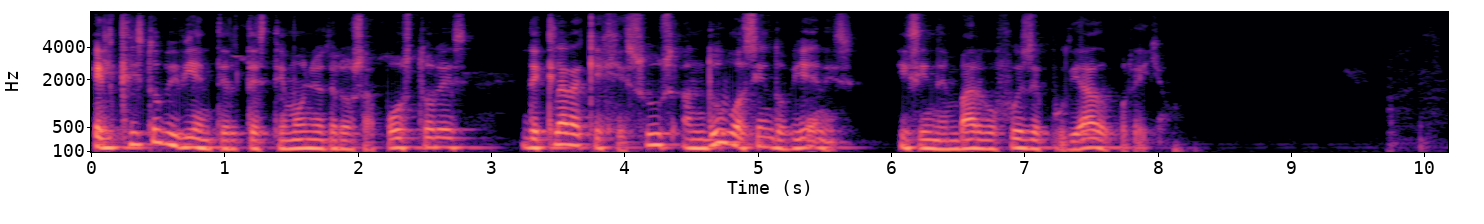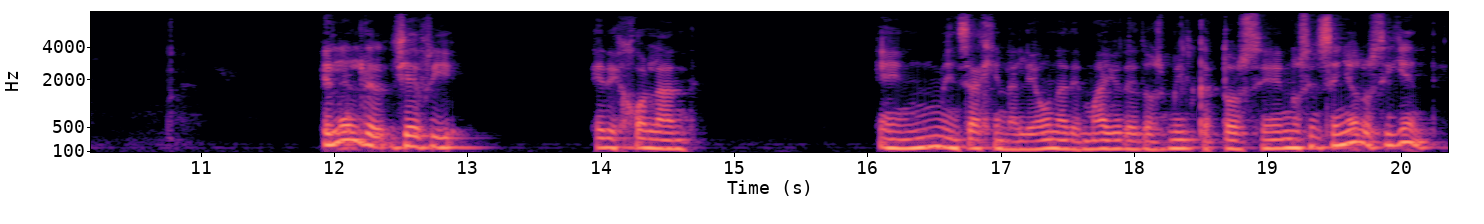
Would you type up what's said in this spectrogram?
El Cristo viviente, el testimonio de los apóstoles, declara que Jesús anduvo haciendo bienes y sin embargo fue repudiado por ello. El elder Jeffrey R. Holland, en un mensaje en la Leona de mayo de 2014, nos enseñó lo siguiente.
